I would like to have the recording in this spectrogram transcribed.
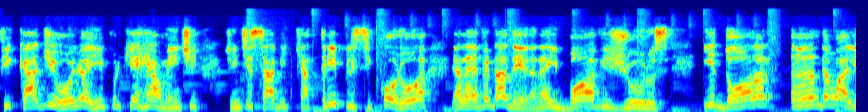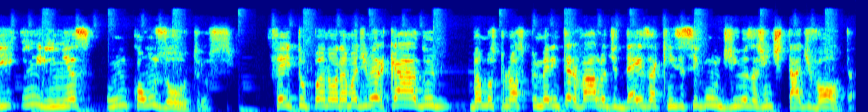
ficar de olho aí, porque realmente a gente sabe que a tríplice coroa ela é verdadeira, né? Ibov, juros e dólar andam ali em linhas um com os outros. Feito o panorama de mercado, vamos para o nosso primeiro intervalo de 10 a 15 segundinhos, a gente está de volta.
